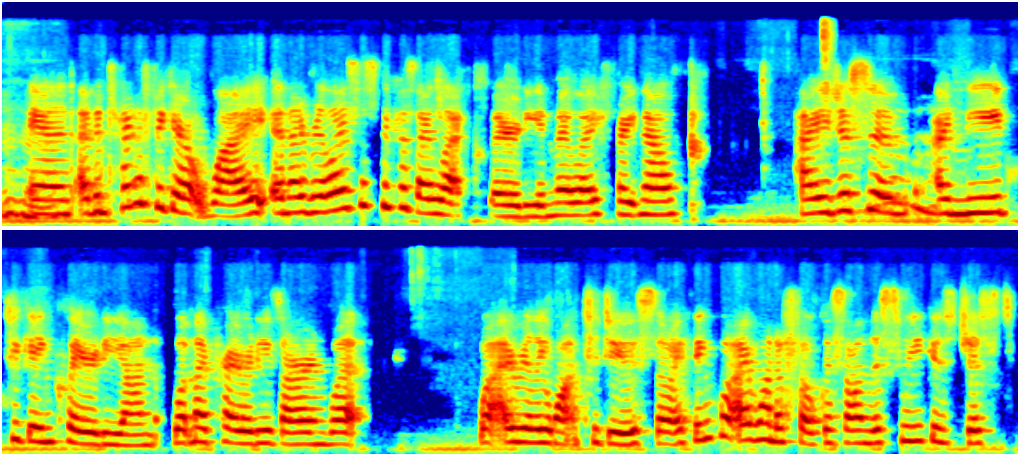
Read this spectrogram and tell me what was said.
mhm. And I've been trying to figure out why. And I realize it's because I lack clarity in my life right now. I just um, I need to gain clarity on what my priorities are and what what I really want to do. So I think what I want to focus on this week is just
